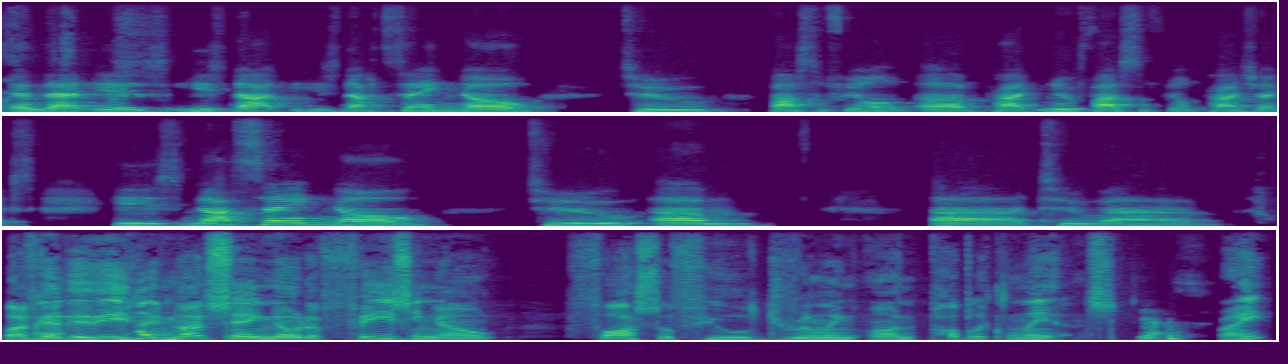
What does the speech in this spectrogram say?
Right. And that is, he's not, he's not saying no to fossil fuel, uh, pro- new fossil fuel projects. He's not saying no to, um, uh, to, uh, well, I've got, uh, he's not saying no to phasing out fossil fuel drilling on public lands. Yes. Right?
